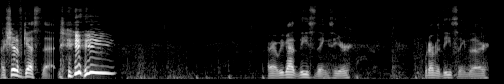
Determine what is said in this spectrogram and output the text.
I should have guessed that. Alright, we got these things here. Whatever these things are.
